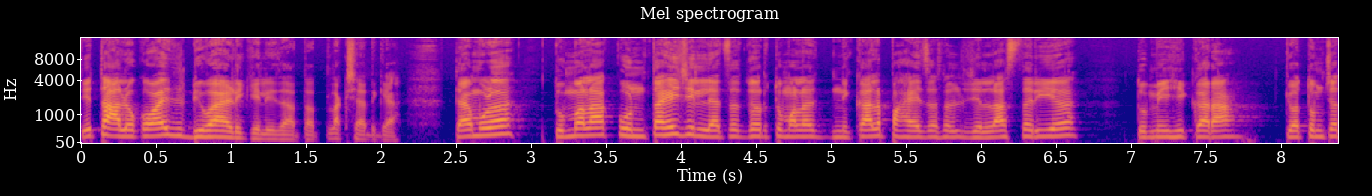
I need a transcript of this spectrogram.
ते तालुका वाईज डिवाइड केली जातात लक्षात घ्या. त्यामुळं तुम्हाला कोणताही जिल्ह्याचा जर तुम्हाला निकाल पाहायचा असेल जिल्हास्तरीय तुम्ही ही करा. किंवा तुमच्या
